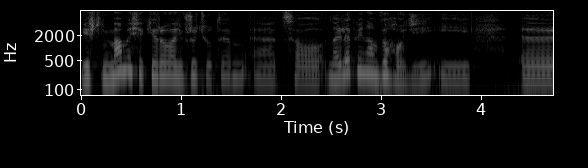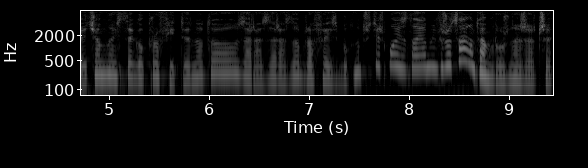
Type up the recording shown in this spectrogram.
Jeśli mamy się kierować w życiu tym, e, co najlepiej nam wychodzi i e, ciągnąć z tego profity, no to zaraz, zaraz, dobra, Facebook. No przecież moi znajomi wrzucają tam różne rzeczy.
